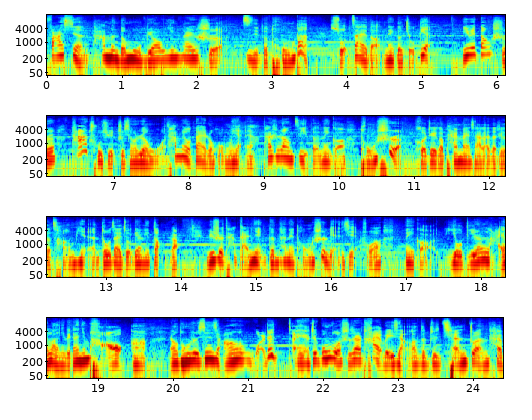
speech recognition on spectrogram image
发现他们的目标应该是自己的同伴所在的那个酒店。因为当时他出去执行任务，他没有带着火红眼呀，他是让自己的那个同事和这个拍卖下来的这个藏品都在酒店里等着。于是他赶紧跟他那同事联系，说那个有敌人来了，你得赶紧跑啊！然后同事心想，我这哎呀，这工作实在是太危险了，这这钱赚的太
